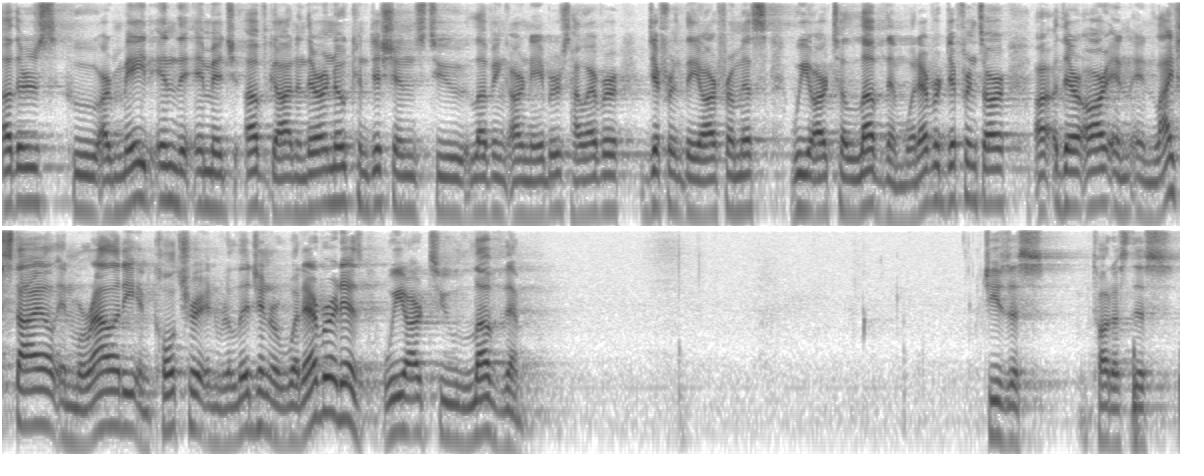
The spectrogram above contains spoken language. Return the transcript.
others who are made in the image of God, and there are no conditions to loving our neighbors, however different they are from us. We are to love them. Whatever difference are, are there are in, in lifestyle, in morality, in culture, in religion, or whatever it is, we are to love them. Jesus taught us this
